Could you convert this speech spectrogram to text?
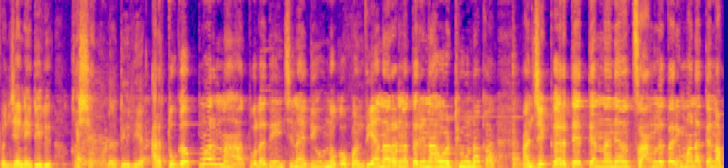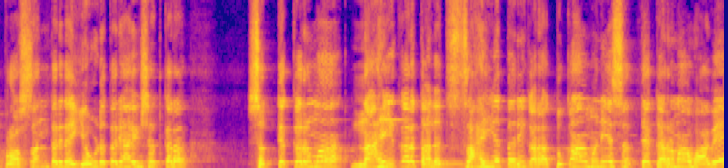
पण ज्याने दिली कशामुळे दिली? अरे तू गप मर ना तुला द्यायची नाही देऊ नको पण देणाऱ्यांना तरी नावं ठेवू नका. आणि जे करते त्यांना चांगलं तरी म्हणा त्यांना प्रोत्साहन तरी द्या एवढं तरी आयुष्यात करा. सत्यकर्म नाही करता आलं सहाय्य तरी करा. तू का म्हणे सत्यकर्म व्हावे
